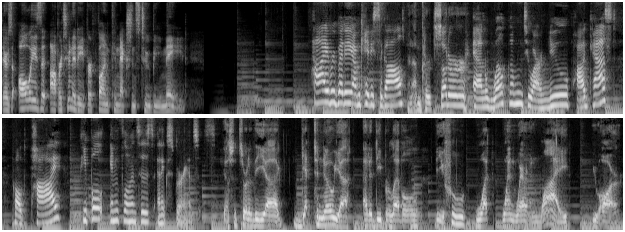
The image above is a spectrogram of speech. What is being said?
there's always an opportunity for fun connections to be made." Hi, everybody. I'm Katey Sagal, And I'm Kurt Sutter. and welcome to our new podcast called Pi People, Influences, and Experiences. Yes, it's sort of the uh, get to know you at a deeper level, the who, what, when, where, and why you are,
